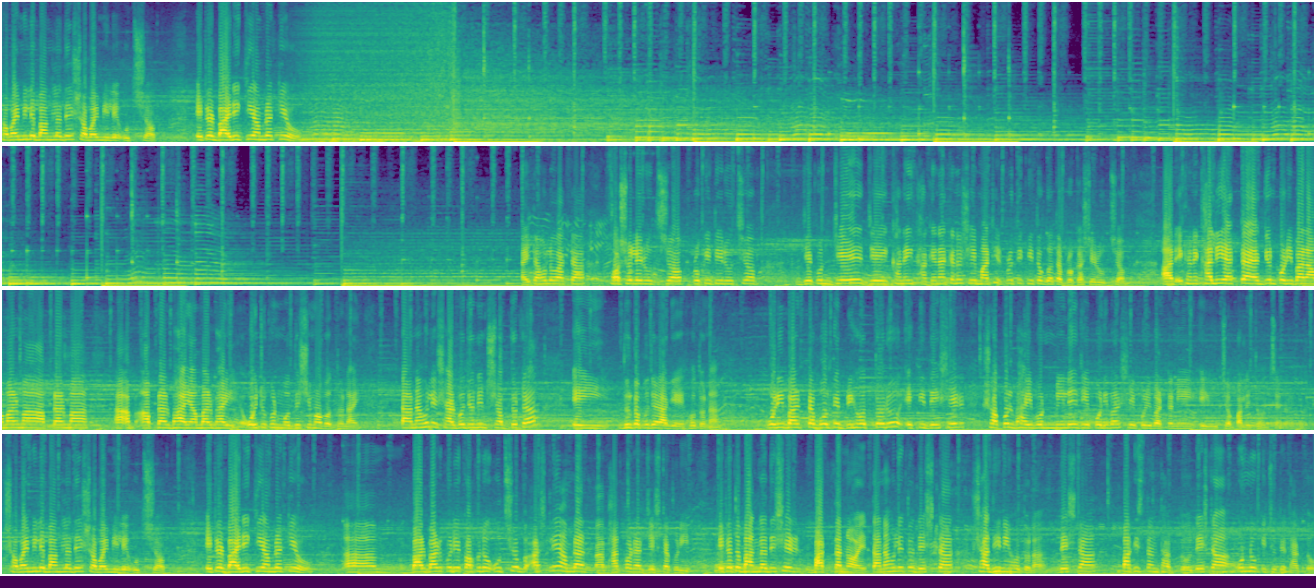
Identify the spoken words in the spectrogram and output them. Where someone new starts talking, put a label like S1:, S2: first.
S1: সবাই মিলে বাংলাদেশ, সবাই মিলে উৎসব। এটার বাইরে কি আমরা কেউ? এটা হলো একটা ফসলের উৎসব, প্রকৃতির উৎসব। যে কোন যে যেখানেই থাকে না কেন সেই মাটির প্রতি কৃতজ্ঞতা প্রকাশের উৎসব। আর এখানে খালি একটা একজন পরিবার, আমার মা, আপনার মা আপনার ভাই, আমার ভাই, ওইটুকুর মধ্যে সীমাবদ্ধ নয় তা না হলে সার্বজনীন শব্দটা এই দুর্গাপূজার আগে হতো না। পরিবারটা বলতে বৃহত্তর একটি দেশের সকল ভাই বোন মিলে যে পরিবার, সেই পরিবারটা নিয়ে এই উৎসব পালিত হচ্ছে। সবাই মিলে বাংলাদেশ, সবাই মিলে উৎসব। এটার বাইরে কি আমরা কেউ? বারবার করে কখনো উৎসব আসলে আমরা ভাগ করার চেষ্টা করি। এটা তো বাংলাদেশের বার্তা নয়। তা না হলে তো দেশটা স্বাধীনই হতো না। দেশটা পাকিস্তান থাকতো, দেশটা অন্য কিছুতে থাকতো।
